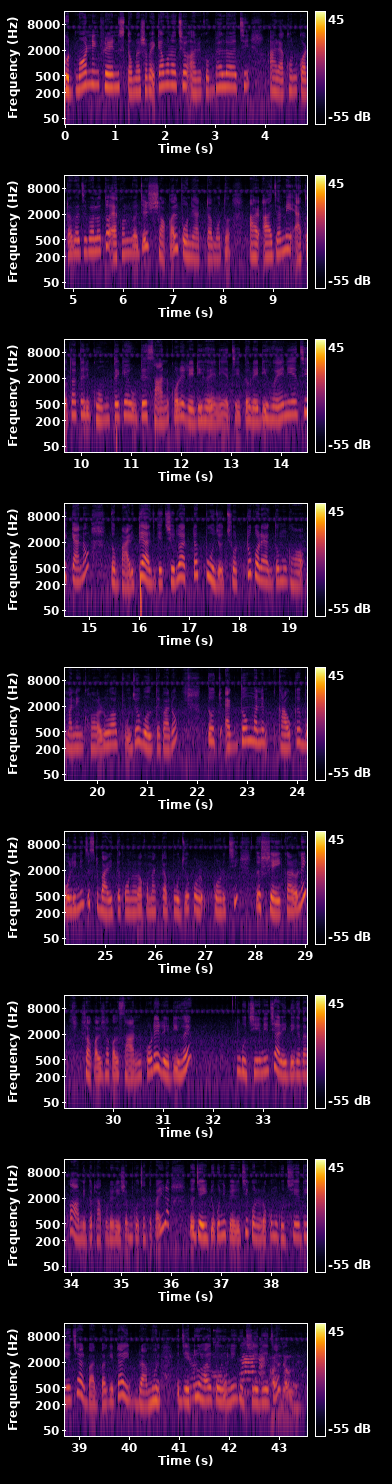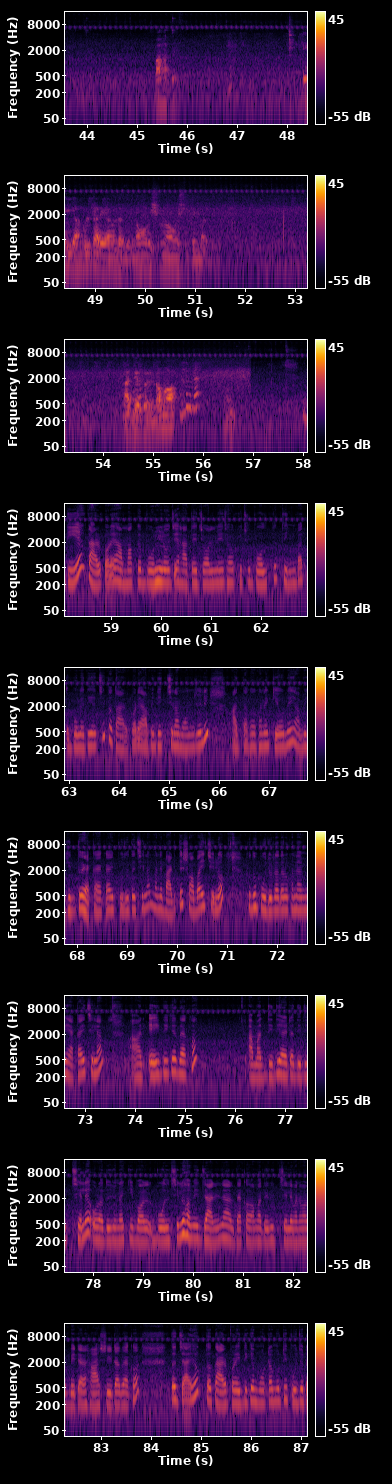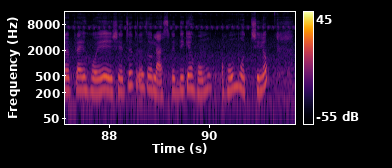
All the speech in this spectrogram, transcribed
Good morning friends তোমরা সবাই কেমন আছো? আমি খুব ভালো আছি। আর এখন কটা বাজে বলো তো? এখন বাজে সকাল পৌনে আটটা মতো। আর আজ আমি এত তাড়াতাড়ি ঘুম থেকে উঠে স্নান করে রেডি হয়ে নিয়েছি। তো রেডি হয়ে নিয়েছি কেন? তো বাড়িতে আজকে ছিল একটা পুজো, ছোট্ট করে একদম ঘ মানে ঘরোয়া পুজো বলতে পারো। তো একদম মানে কাউকে বলিনি জাস্ট বাড়িতে কোনো রকম একটা পুজো করছি। তো সেই কারণেই সকাল সকাল স্নান করে রেডি হয়ে গুছিয়ে নিচ্ছি আর এইদিকে দেখো, আমি তো ঠাকুরের এইসব গোছাতে পারি না। তো যেইটুকুনি পেরেছি কোনো রকম গুছিয়ে দিয়েছি। আর বাদ বাকিটা এই ব্রাহ্মণ যেটু হয় তো উনি গুছিয়ে দিয়েছে। এই আঙ্গুলটার এই আঙ্গুলটা দিয়ে। নম বিষ্ণু নম বিষ্ণু, তিনবার। দিয়ে তারপরে আমাকে বলল যে, হাতে জল নিয়ে যাও, কিছু বলতে। তিনবার তো বলে দিয়েছি, তো তারপরে আমি দিচ্ছিলাম অঞ্জলি। আর দেখো, ওখানে কেউ নেই। আমি কিন্তু একা একাই পুজোতে ছিলাম। মানে বাড়িতে সবাই ছিল, শুধু পুজোটা তার ওখানে আমি একাই ছিলাম। আর এই দিকে দেখো, আমার দিদি আর এটা দিদির ছেলে, ওরা দুজনে কি বল, বলছিল আমি জানি না। আর দেখো, আমার দিদির ছেলে মানে আমার বেটার হাসিটা দেখো। তো যাই হোক, তো তারপর এইদিকে মোটামুটি পুজোটা প্রায় হয়ে এসেছে। তো লাস্টের দিকে হোম হোম হচ্ছিল।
